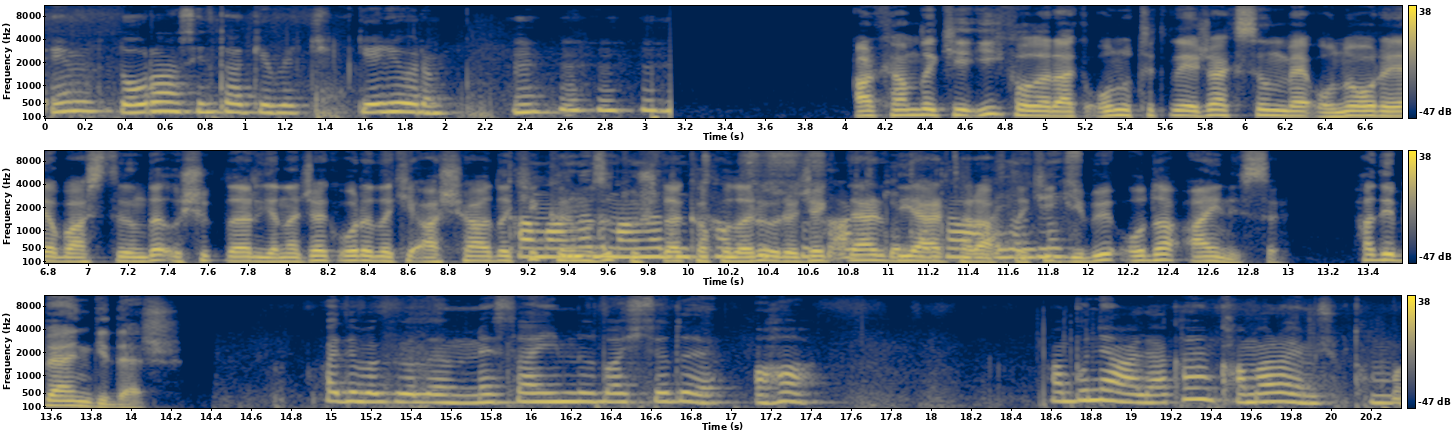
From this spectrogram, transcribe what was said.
hem doğru an seni takip edeceğim. Geliyorum. Arkamdaki ilk olarak onu tıklayacaksın ve onu oraya bastığında ışıklar yanacak oradaki aşağıdaki Tamam, kırmızı anladım, tuşla anladım. Tam kapıları sus, sus, örecekler artık diğer yeter, tamam, taraftaki yaklaş. gibi o da aynısı. Hadi ben gider. Hadi bakalım mesaimiz başladı. Aha. Ha bu ne alaka? Ha, Kameraymış bu tam bak.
